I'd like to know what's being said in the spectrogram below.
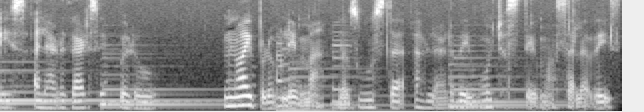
es alargarse, pero no hay problema. Nos gusta hablar de muchos temas a la vez.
